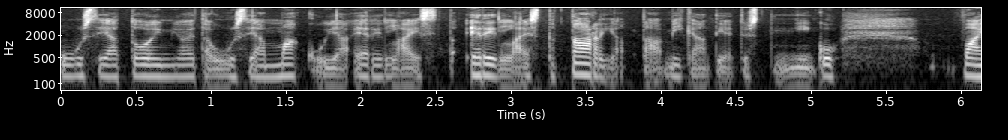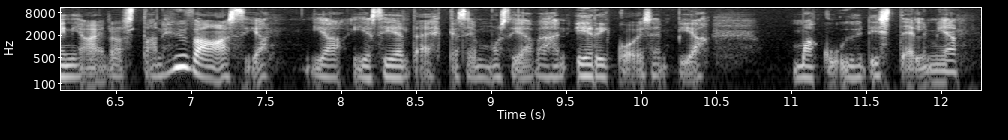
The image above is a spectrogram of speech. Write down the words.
uusia toimijoita, uusia makuja, erilaista, erilaista tarjontaa, mikä on tietysti niin kuin vain ja ainoastaan hyvä asia. Ja, ja sieltä ehkä semmoisia vähän erikoisempia makuyhdistelmiä –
